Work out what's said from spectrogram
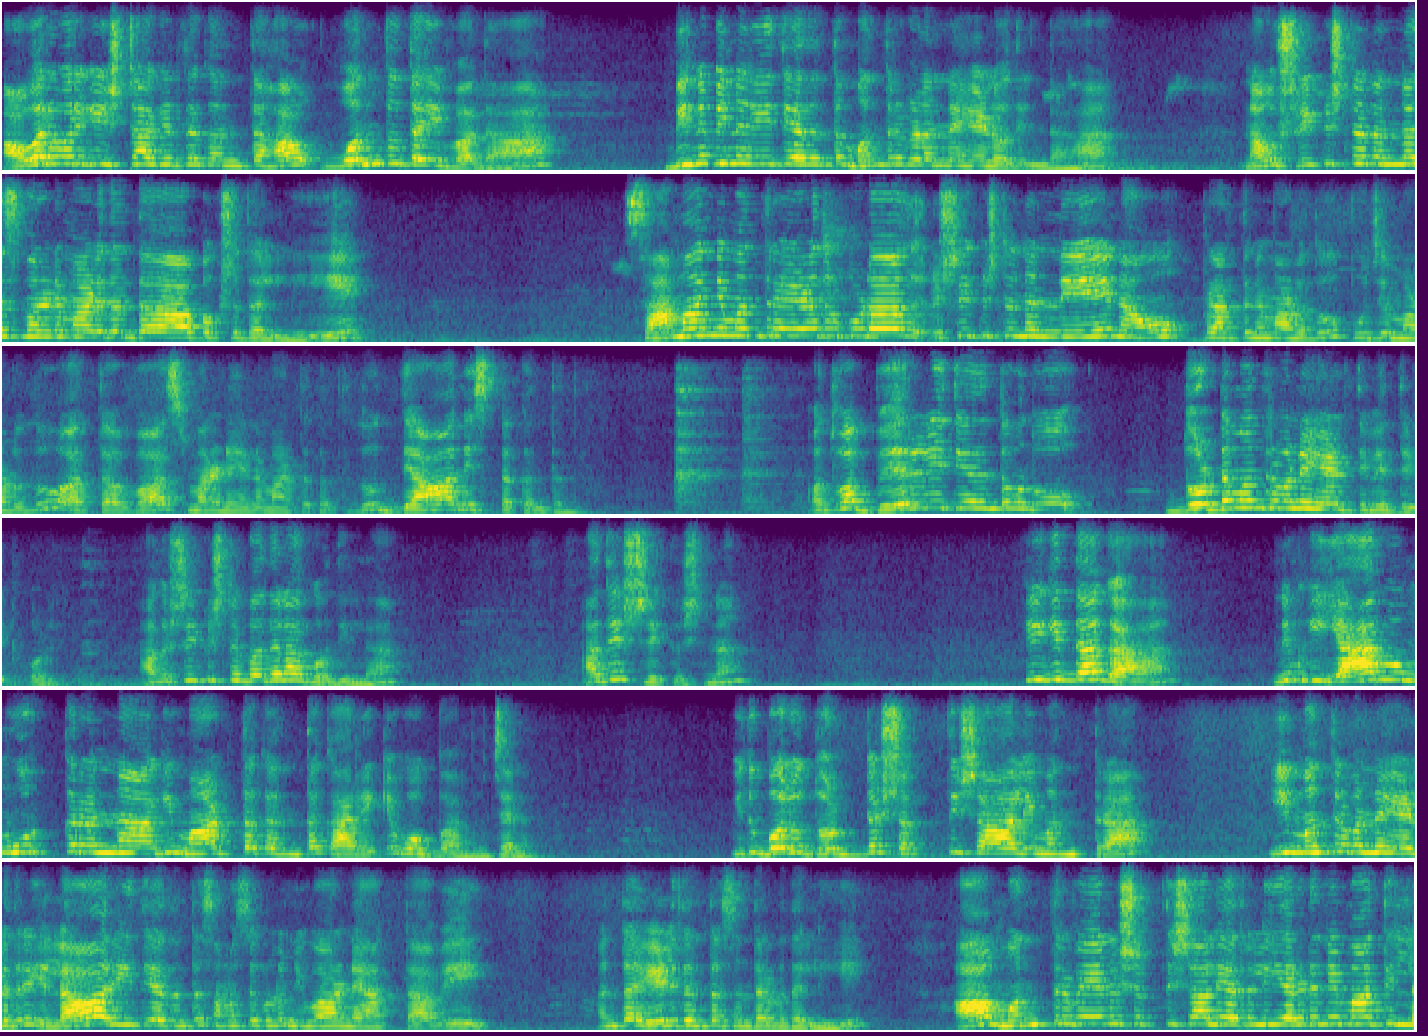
ಅವರವರಿಗೆ ಇಷ್ಟ ಆಗಿರ್ತಕ್ಕಂತಹ ಒಂದು ದೈವದ ಭಿನ್ನ ಭಿನ್ನ ರೀತಿಯಾದಂಥ ಮಂತ್ರಗಳನ್ನು ಹೇಳೋದ್ರಿಂದ ನಾವು ಶ್ರೀಕೃಷ್ಣನನ್ನ ಸ್ಮರಣೆ ಮಾಡಿದಂತಹ ಪಕ್ಷದಲ್ಲಿ ಸಾಮಾನ್ಯ ಮಂತ್ರ ಹೇಳಿದ್ರು ಕೂಡ ಶ್ರೀಕೃಷ್ಣನನ್ನೇ ನಾವು ಪ್ರಾರ್ಥನೆ ಮಾಡೋದು, ಪೂಜೆ ಮಾಡೋದು ಅಥವಾ ಸ್ಮರಣೆಯನ್ನ ಮಾಡ್ತಕ್ಕಂಥದ್ದು, ಧ್ಯಾನಿಸ್ತಕ್ಕಂಥದ್ದು. ಅಥವಾ ಬೇರೆ ರೀತಿಯಾದಂಥ ಒಂದು ದೊಡ್ಡ ಮಂತ್ರವನ್ನೇ ಹೇಳ್ತೀವಿ ಅಂತ ಇಟ್ಕೊಳ್ಳಿ. ಆಗ ಶ್ರೀಕೃಷ್ಣ ಬದಲಾಗೋದಿಲ್ಲ. ಅದೇ ಶ್ರೀಕೃಷ್ಣ ಹೀಗಿದ್ದಾಗ ನಿಮಗೆ ಯಾರು ಮೂರ್ಖರನ್ನಾಗಿ ಮಾಡ್ತಕ್ಕಂಥ ಕಾರ್ಯಕ್ಕೆ ಹೋಗ್ಬಾರ್ದು ಜನ. ಇದು ಬಲು ದೊಡ್ಡ ಶಕ್ತಿಶಾಲಿ ಮಂತ್ರ. ಈ ಮಂತ್ರವನ್ನ ಹೇಳಿದ್ರೆ ಎಲ್ಲಾ ರೀತಿಯಾದಂಥ ಸಮಸ್ಯೆಗಳು ನಿವಾರಣೆ ಆಗ್ತಾವೆ ಅಂತ ಹೇಳಿದಂತ ಸಂದರ್ಭದಲ್ಲಿ ಆ ಮಂತ್ರವೇನು ಶಕ್ತಿಶಾಲಿ ಅದರಲ್ಲಿ ಎರಡನೇ ಮಾತಿಲ್ಲ.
